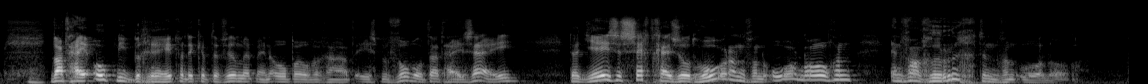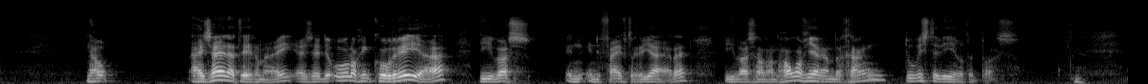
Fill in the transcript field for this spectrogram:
Wat hij ook niet begreep, want ik heb er veel met mijn opa over gehad, is bijvoorbeeld dat hij zei dat Jezus zegt: Gij zult horen van oorlogen en van geruchten van oorlogen. Nou, hij zei dat tegen mij. Hij zei: De oorlog in Korea, die was in, in de 50 jaren, die was al een half jaar aan de gang. Toen wist de wereld het pas.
